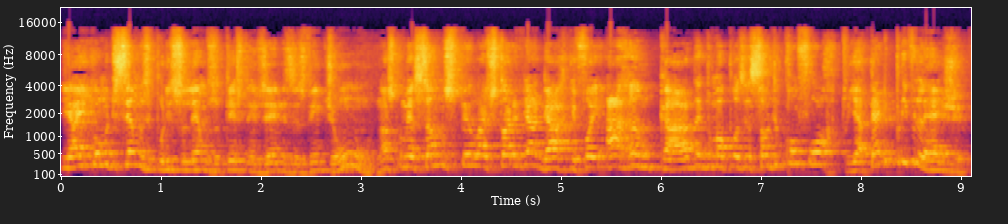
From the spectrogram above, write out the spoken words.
E aí, como dissemos, e por isso lemos o texto em Gênesis 21, nós começamos pela história de Agar, que foi arrancada de uma posição de conforto e até de privilégio,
